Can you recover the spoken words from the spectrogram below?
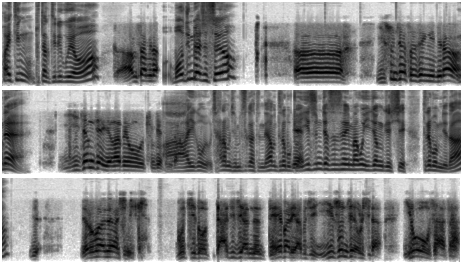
화이팅 부탁드리고요. 감사합니다. 뭐 준비하셨어요? 어, 이순재 선생님이랑 네. 이정재 영화배우 준비했습니다. 아 이거 잘하면 재밌을 것 같은데 한번 들어볼게요. 예. 이순재 선생님하고 이정재 씨 들어봅니다. 여러분 안녕하십니까. 묻지도 따지지 않는 대발의 아버지 이순재 올시다. 1544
